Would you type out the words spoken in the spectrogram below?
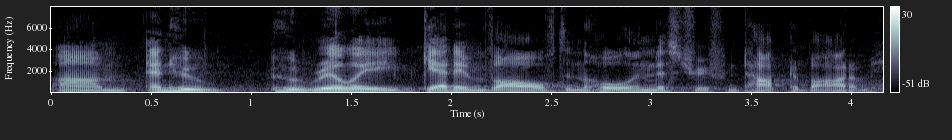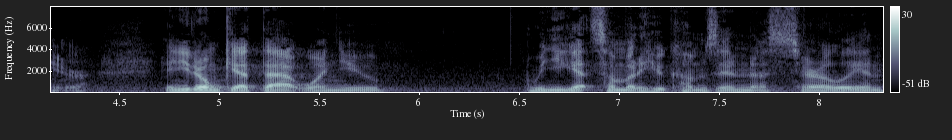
um, and who who really get involved in the whole industry from top to bottom here. And you don't get that when you when you get somebody who comes in necessarily and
